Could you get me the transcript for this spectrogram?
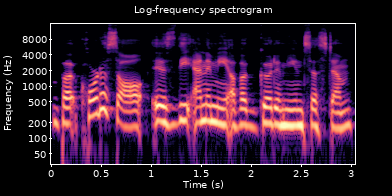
But cortisol is the enemy of a good immune system.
